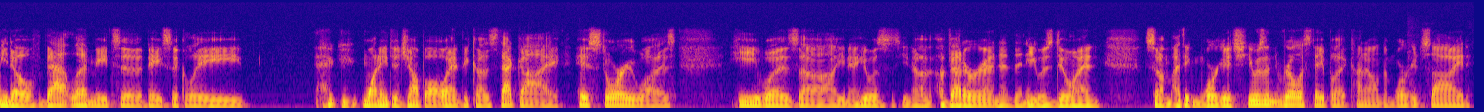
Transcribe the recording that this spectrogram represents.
you know, that led me to basically wanting to jump all in because that guy, his story was he was, uh, you know, he was, you know, a veteran and then he was doing some, I think, mortgage. He was in real estate, but kind of on the mortgage side.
